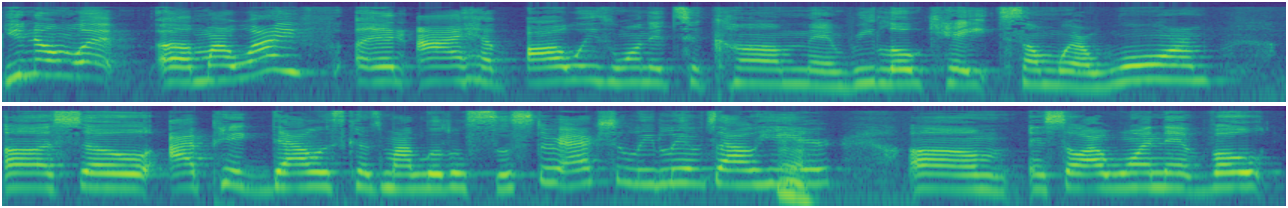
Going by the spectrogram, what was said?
You know what? Uh, my wife and I have always wanted to come and relocate somewhere warm. Uh, so I picked Dallas because my little sister actually lives out here. Um, and so I won that vote.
